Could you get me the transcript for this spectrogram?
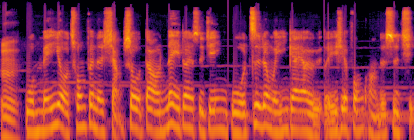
嗯，我没有充分的享受到那一段时间，我自认为应该要有的一些疯狂的事情。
